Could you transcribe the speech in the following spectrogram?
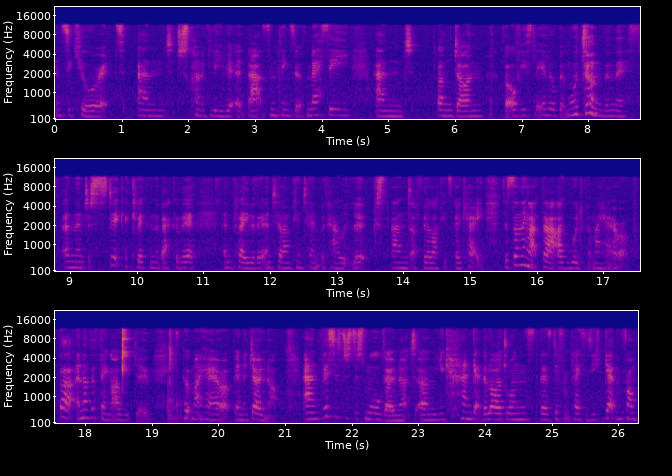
and secure it and just kind of leave it at that. Something sort of messy and undone, but obviously a little bit more done than this. And then just stick a clip in the back of it and play with it until I'm content with how it looks and I feel like it's okay. So something like that I would put my hair up. But another thing I would do is put my hair up in a donut. And this is just a small donut. Um, you can get the large ones. There's different places you can get them from.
